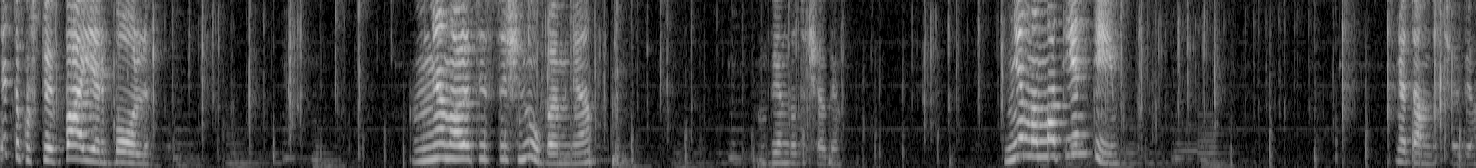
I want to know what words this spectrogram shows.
Nie to kosztuje fireball. Nie no, ale ty jesteś nubem, nie? Wiem do ciebie. Nie no, ma TNT. Nie tam do ciebie.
